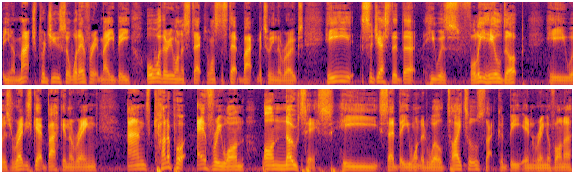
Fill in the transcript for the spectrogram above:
you know match producer, whatever it may be, or whether he want to step wants to step back between the ropes. He suggested that he was fully healed up he was ready to get back in the ring and kind of put everyone on notice. He said that he wanted world titles, that could be in Ring of Honor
